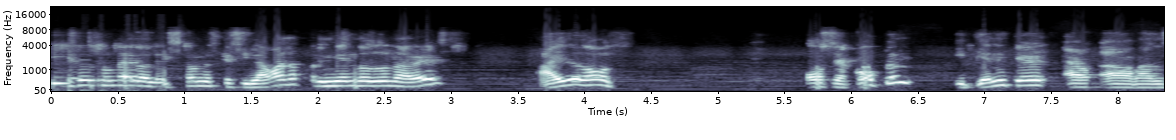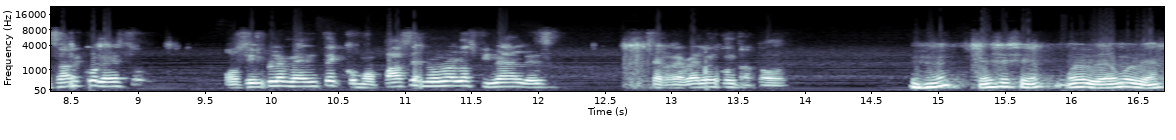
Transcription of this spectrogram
Y esa es una de las lecciones que si la van aprendiendo de una vez, hay de dos. O se acoplan y tienen que avanzar con eso, o simplemente, como pasa en uno de los finales, se rebelan contra todo. Sí, sí, sí. Muy bien, muy bien.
